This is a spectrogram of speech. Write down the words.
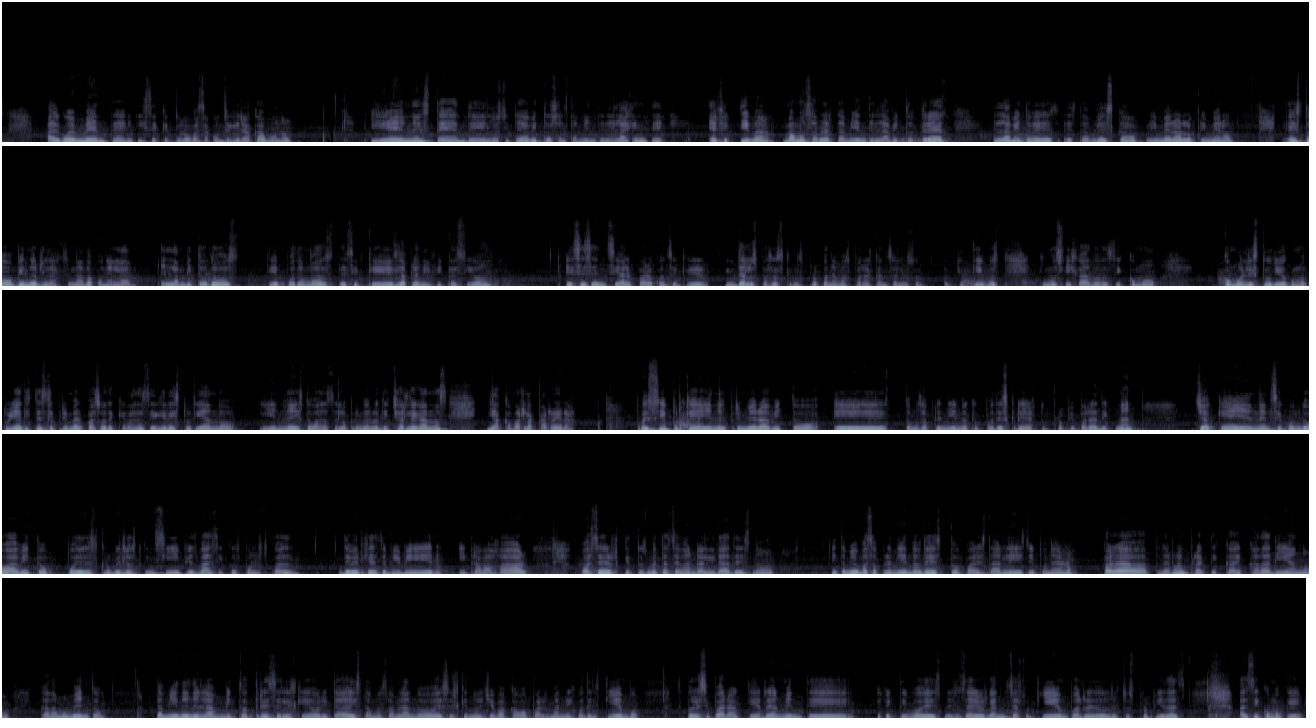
algo en mente y sé que tú lo vas a conseguir a cabo, ¿no? Y en este de los siete hábitos altamente de la gente efectiva, vamos a hablar también del hábito 3. El hábito es establezca primero lo primero. Esto viene relacionado con el, el ámbito 2, que podemos decir que es la planificación. Es esencial para conseguir y dar los pasos que nos proponemos para alcanzar los objetivos que hemos fijado, así como como el estudio, como tú ya diste el primer paso de que vas a seguir estudiando y en esto vas a hacer lo primero de echarle ganas y acabar la carrera. Pues sí, porque en el primer hábito eh, estamos aprendiendo que puedes crear tu propio paradigma, ya que en el segundo hábito puedes descubrir los principios básicos por los cuales deberías de vivir y trabajar o hacer que tus metas se hagan realidades, ¿no? y también vas aprendiendo de esto para estar listo y ponerlo para ponerlo en práctica cada día, ¿no? Cada momento. También en el ámbito 3, el que ahorita estamos hablando, es el que nos lleva a cabo para el manejo del tiempo. Se puede decir para que realmente efectivo es necesario organizar su tiempo alrededor de tus propiedades. Así como que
